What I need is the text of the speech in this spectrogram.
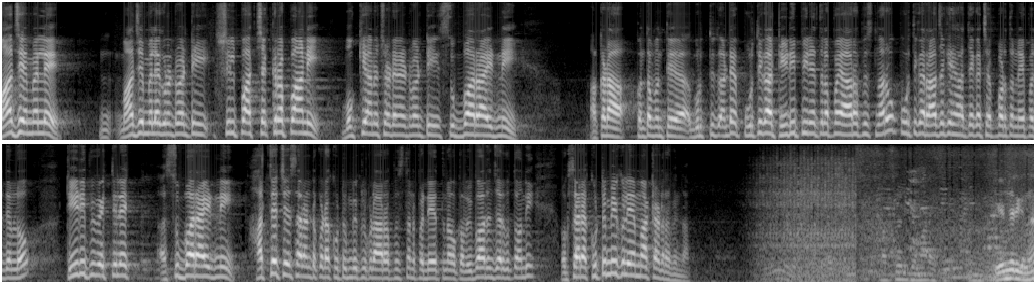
మాజీ ఎమ్మెల్యే మాజీ ఎమ్మెల్యేగా ఉన్నటువంటి శిల్పా చక్రపాణి ముఖ్య అనుచరుడైనటువంటి సుబ్బారాయుడిని అక్కడ కొంతమంది గుర్తు అంటే పూర్తిగా టీడీపీ నేతలపై ఆరోపిస్తున్నారు. పూర్తిగా రాజకీయ హత్యగా చెప్పబడుతున్న నేపథ్యంలో టీడీపీ వ్యక్తులే సుబ్బారాయుడిని హత్య చేశారంటూ కూడా కుటుంబీకులు కూడా ఆరోపిస్తున్న పెద్ద ఎత్తున ఒక వివాదం జరుగుతోంది. ఒకసారి ఆ కుటుంబీకులు ఏం మాట్లాడారు విందాం. ఏం జరిగిందా?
